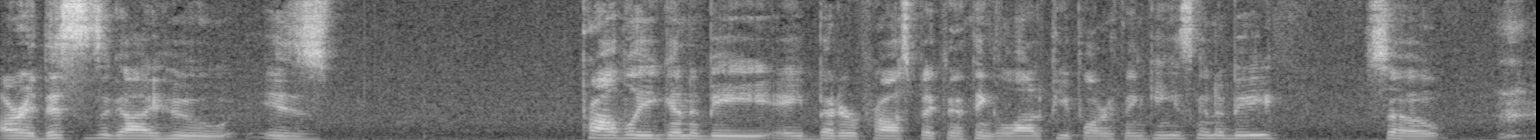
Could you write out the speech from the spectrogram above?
all right, this is a guy who is probably going to be a better prospect than I think a lot of people are thinking he's going to be. So,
